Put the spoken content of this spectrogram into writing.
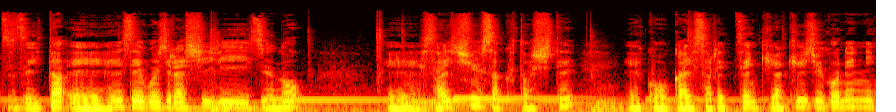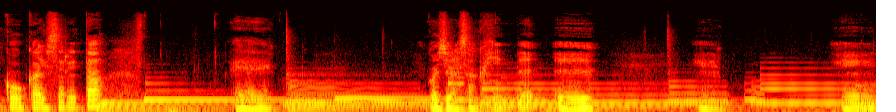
続いた、え平成ゴジラシリーズの、え最終作として、え公開され1995年に公開された、えー、ゴジラ作品で、えーえーえ、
